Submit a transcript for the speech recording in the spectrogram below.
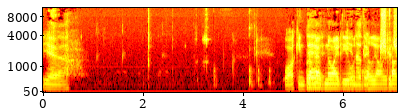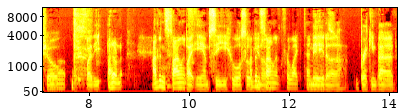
yeah. Walking But I have no idea what the another hell y'all are good talking show about. by the I don't know. I've been silent. by AMC, who also I've been you know silent for like ten made minutes. uh Breaking Bad.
